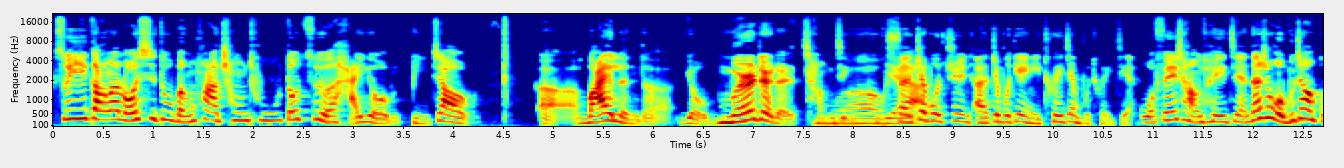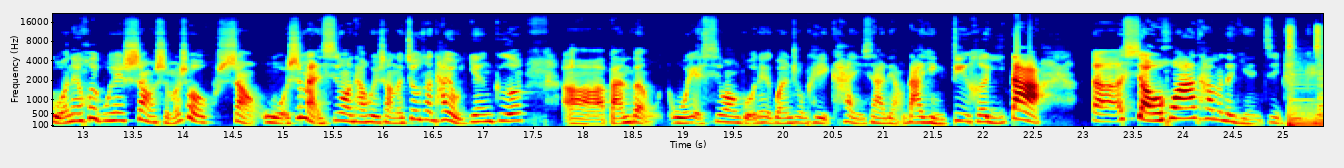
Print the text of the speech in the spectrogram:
所以讲了老许多文化冲突，都最后还有比较呃 violent 的有 murder 的场景。所以这部剧呃这部电影你推荐不推荐？我非常推荐，但是我不知道国内会不会上，什么时候上？我是蛮希望它会上的，就算它有阉割啊、版本，我也希望国内的观众可以看一下两大影帝和一大呃小花他们的演技 PK。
